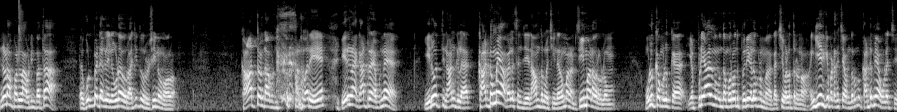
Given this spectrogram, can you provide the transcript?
என்னடா பண்ணலாம் அப்படின்னு பார்த்தா இந்த குட் பை டக்லியில் கூட ஒரு அஜித் ஒரு விஷயம் ஒன்று வரும். காட்டுறேன்டா அப்படின்னு அந்த மாதிரி இருங்க நான் காட்டுறேன் அப்படின்னு இருபத்தி நான்கில் கடுமையாக வேலை செஞ்சு நாம் தமிழ் கட்சியினர் ரொம்ப நன்றி. சீமானவர்களும் முழுக்க முழுக்க எப்படியாவது இந்த- இந்த முறை வந்து பெரிய அளவுக்கு நம்ம கட்சி வளர்த்துடணும். அங்கீகரிக்கப்பட்ட கட்சியாக வந்துடணும் கடுமையாக உழைச்சி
